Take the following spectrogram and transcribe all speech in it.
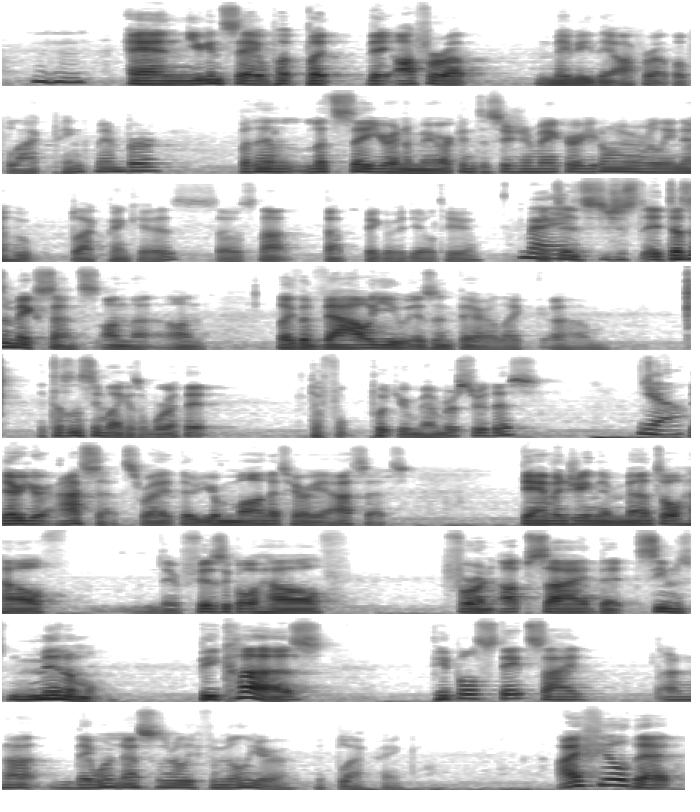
And you can say, but but they offer up, maybe they offer up a Blackpink member, but then let's say you're an American decision maker, you don't even really know who Blackpink is, so it's not that big of a deal to you. Right. It's, it's just it doesn't make sense on the on, like the value isn't there. Like um, it doesn't seem like it's worth it to f- put your members through this. Yeah. They're your assets, right? They're your monetary assets, damaging their mental health, their physical health, for an upside that seems minimal, because people stateside are not they weren't necessarily familiar with Blackpink. I feel that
